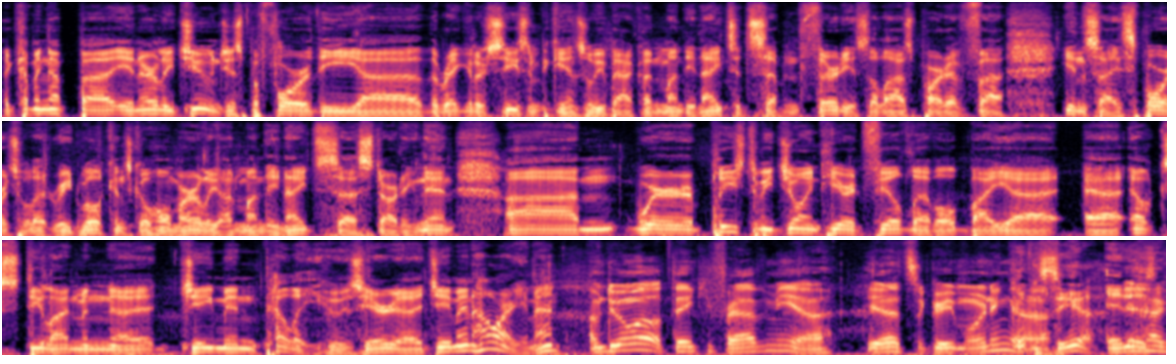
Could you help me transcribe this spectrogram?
uh, coming up uh, in early June, just before the uh, the regular season begins. We'll be back on Monday nights at 7:30. It's the last part of Inside Sports. We'll let Reid Wilkins go home early on Monday nights, starting then. Um, we're pleased to be joined here at field level by Elks D lineman Jamin Pelly, who's here. Uh, Jamin, how are you, man? I'm doing well. Thank you for having me. Uh, yeah, it's a great morning. Good uh, to see you. It is. Yeah,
